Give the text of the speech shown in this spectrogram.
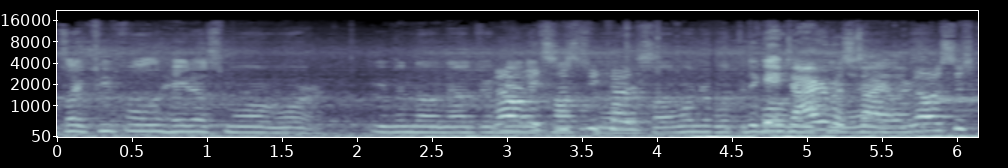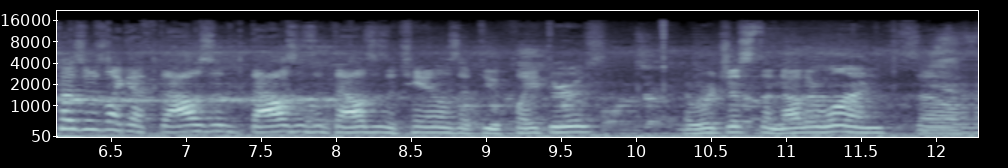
It's like people hate us more and more, even though now Johanna No, it's just talks more. because- So I wonder what the They're getting tired of us, Tyler. No, it's just because there's like a thousand, thousands and thousands of channels that do playthroughs, and we're just another one. So Yeah.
